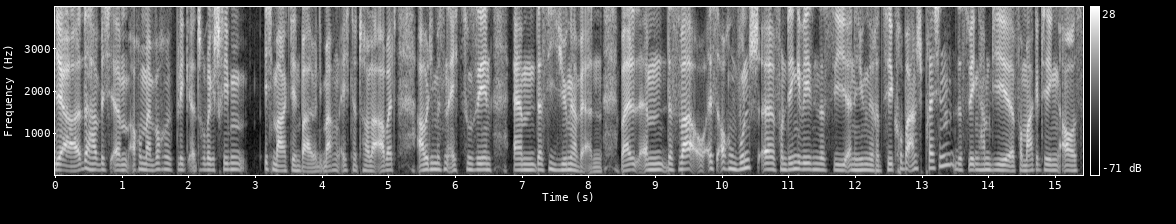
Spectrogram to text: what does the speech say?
Ja, da habe ich ähm, auch in meinem Wochenrückblick äh, drüber geschrieben. Ich mag den Ball und die machen echt eine tolle Arbeit, aber die müssen echt zusehen, ähm, dass sie jünger werden. Weil ähm, das war ist auch ein Wunsch äh, von denen gewesen, dass sie eine jüngere Zielgruppe ansprechen. Deswegen haben die äh, vom Marketing aus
